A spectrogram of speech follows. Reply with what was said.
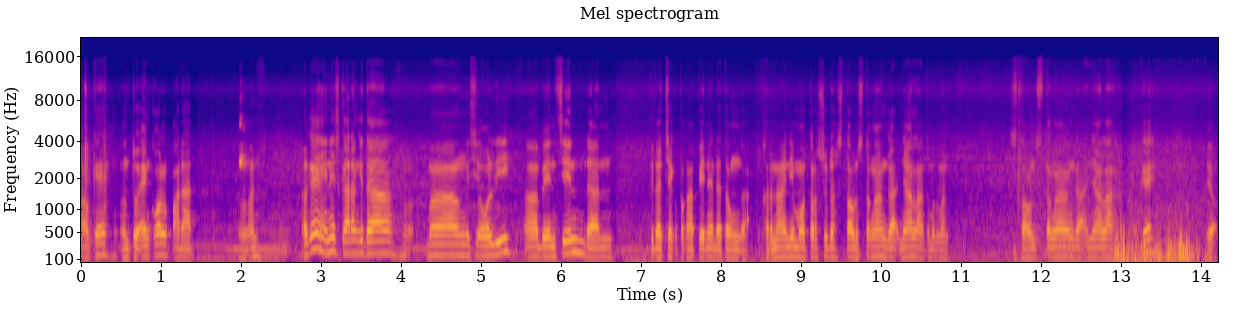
Oke untuk engkol padat teman oke ini sekarang kita mengisi oli uh, bensin dan kita cek pengapiannya ada atau enggak. Karena ini motor sudah setahun setengah enggak nyala teman-teman. Setahun setengah enggak nyala. Oke? Yuk.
